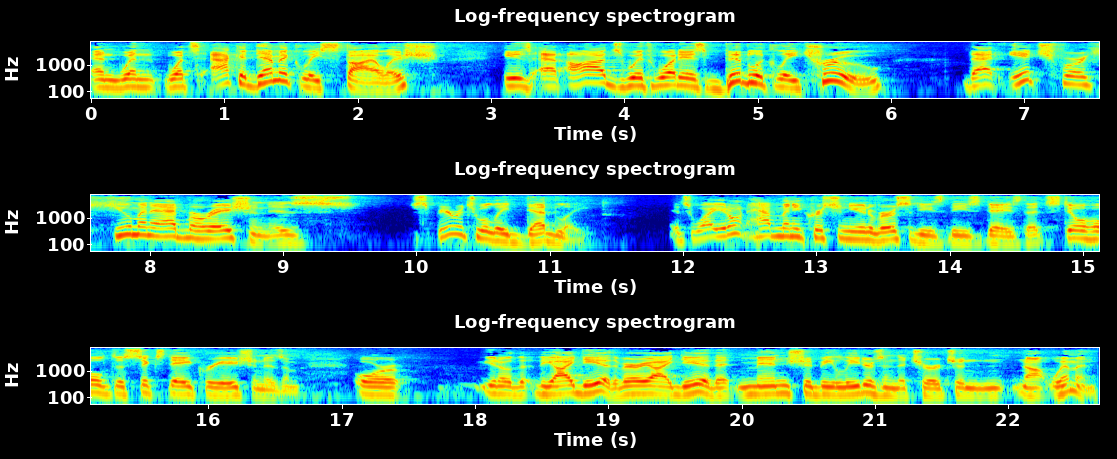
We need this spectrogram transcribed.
And when what's academically stylish is at odds with what is biblically true, that itch for human admiration is spiritually deadly. It's why you don't have many Christian universities these days that still hold to six day creationism or you know, the, the idea, the very idea that men should be leaders in the church and not women.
